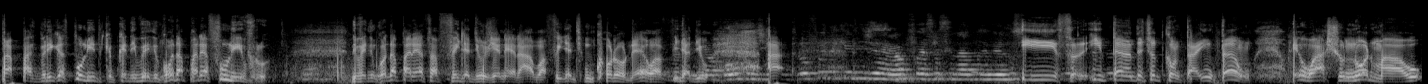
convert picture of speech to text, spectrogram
para as brigas políticas, porque de vez em quando aparece um livro. De vez em quando aparece a filha de um general, a filha de um coronel, a filha de um. A... Foi daquele general que foi assassinado no Rio Grande do Sul. Isso, então, deixa eu te contar. Então, eu acho normal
